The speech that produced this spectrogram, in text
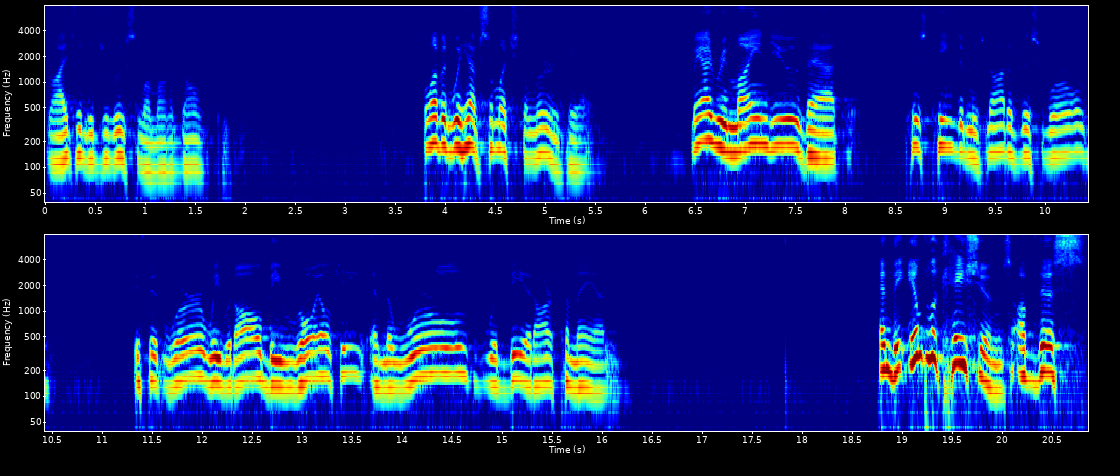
rides into Jerusalem on a donkey. Beloved, we have so much to learn here. May I remind you that his kingdom is not of this world. If it were, we would all be royalty and the world would be at our command. And the implications of this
